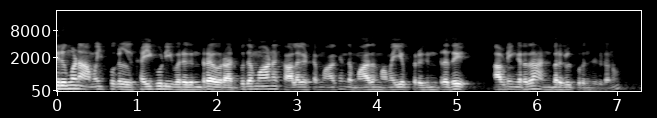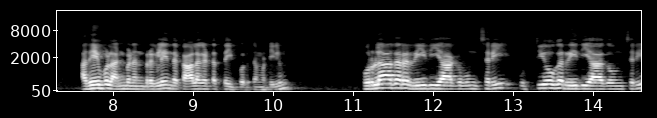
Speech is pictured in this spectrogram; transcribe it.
திருமண அமைப்புகள் கைகூடி வருகின்ற ஒரு அற்புதமான காலகட்டமாக இந்த மாதம் அமையப்பெறுகின்றது அப்படிங்கிறத அன்பர்கள் புரிஞ்சுக்கிடணும். அதே போல் அன்பு நண்பர்களே இந்த காலகட்டத்தை பொறுத்த மட்டிலும் பொருளாதார ரீதியாகவும் சரி உத்தியோக ரீதியாகவும் சரி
